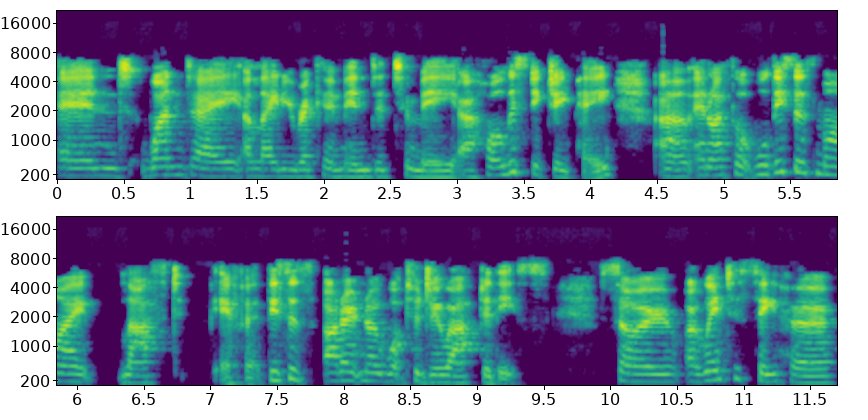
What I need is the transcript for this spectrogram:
and one day a lady recommended to me a holistic GP. Um, and I thought, well, this is my last effort. This is, I don't know what to do after this. So I went to see her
